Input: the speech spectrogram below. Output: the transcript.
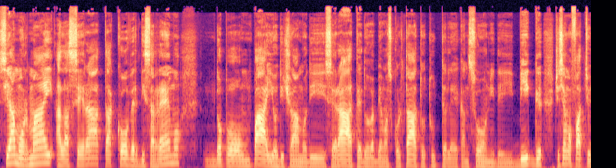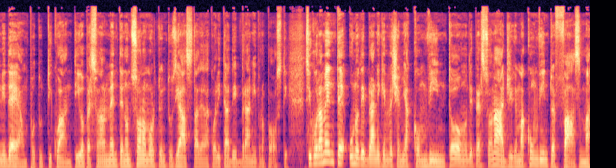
Siamo ormai alla serata cover di Sanremo dopo un paio diciamo di serate dove abbiamo ascoltato tutte le canzoni dei big ci siamo fatti un'idea un po' tutti quanti. Io personalmente non sono molto entusiasta della qualità dei brani proposti. Sicuramente uno dei brani che invece mi ha convinto uno dei personaggi che mi ha convinto è Fasma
